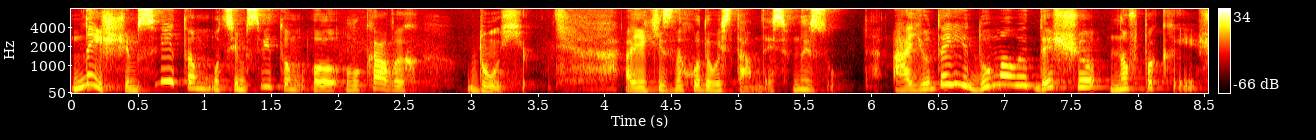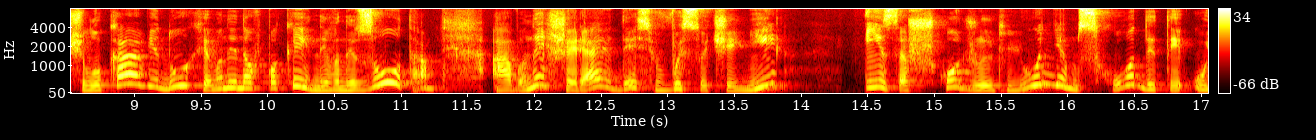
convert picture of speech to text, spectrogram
нижчим світом, оцим світом лукавих духів, які знаходились там десь внизу. А юдеї думали дещо навпаки, що лукаві духи вони навпаки не внизу там, а вони ширяють десь в височині і зашкоджують людям сходити у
